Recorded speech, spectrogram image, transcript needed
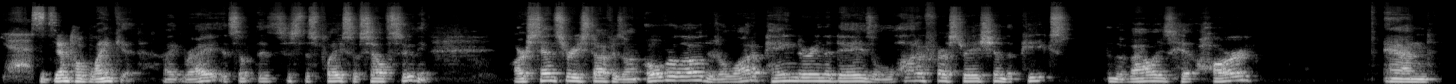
yes. a gentle blanket. Like, right? It's a, it's just this place of self-soothing our sensory stuff is on overload. There's a lot of pain during the days, a lot of frustration. The peaks and the valleys hit hard. And,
